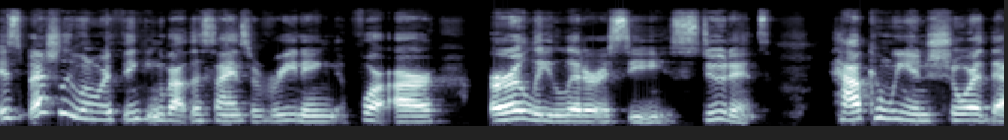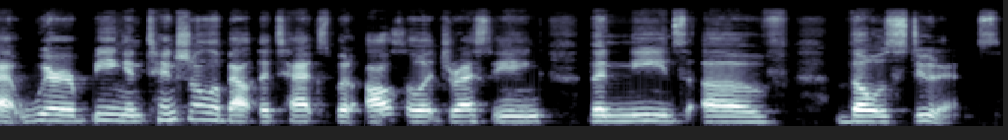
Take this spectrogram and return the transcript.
especially when we're thinking about the science of reading for our early literacy students, how can we ensure that we're being intentional about the text, but also addressing the needs of those students?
